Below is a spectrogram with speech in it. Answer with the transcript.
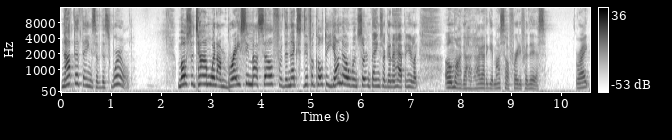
not the things of this world. Most of the time, when I'm bracing myself for the next difficulty, y'all know when certain things are going to happen, you're like, oh my God, I got to get myself ready for this, right?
